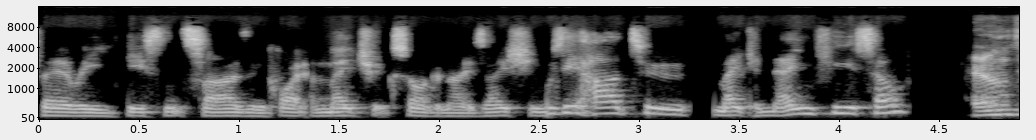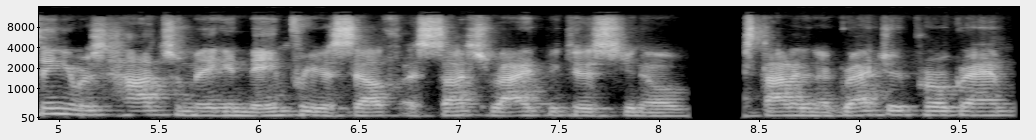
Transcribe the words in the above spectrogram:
fairly decent size and quite a matrix organization. Was it hard to make a name for yourself? I don't think it was hard to make a name for yourself as such, right? Because you know, I started in a graduate program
